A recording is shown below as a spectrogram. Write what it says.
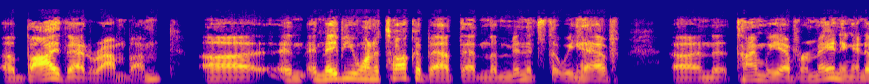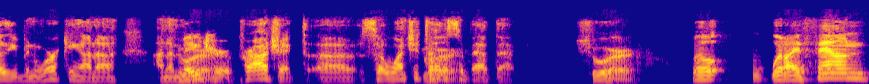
uh, by that Rambam. Uh, and, and, maybe you want to talk about that in the minutes that we have uh, and the time we have remaining. I know you've been working on a on a sure. major project. so why don't you tell sure. us about that? Sure. Well, what I found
